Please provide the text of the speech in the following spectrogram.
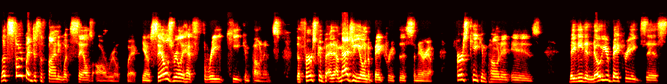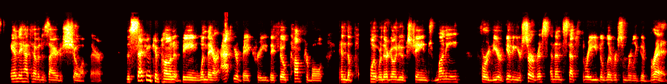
let's start by just defining what sales are real quick. You know, sales really has three key components. The first component, imagine you own a bakery for this scenario. First key component is they need to know your bakery exists and they have to have a desire to show up there. The second component being when they are at your bakery, they feel comfortable and the point where they're going to exchange money for your giving your service. And then step three, you deliver some really good bread.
